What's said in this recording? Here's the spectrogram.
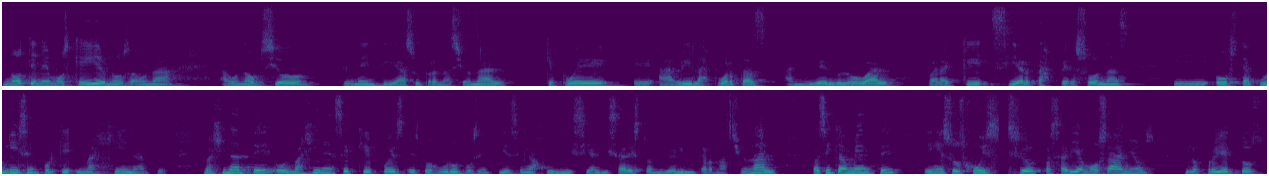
No tenemos que irnos a una, a una opción de una entidad supranacional que puede eh, abrir las puertas a nivel global para que ciertas personas eh, obstaculicen, porque imagínate, imagínate o imagínense que pues estos grupos empiecen a judicializar esto a nivel internacional. Básicamente, en esos juicios pasaríamos años y los proyectos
